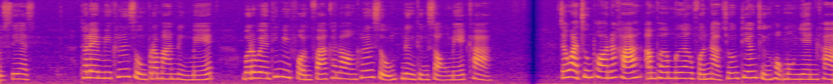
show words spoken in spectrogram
ลเซียส ทะเลมีคลื่นสูงประมาณ 1 เมตร บริเวณที่มีฝนฟ้าขนองคลื่นสูง 1-2 เมตรค่ะ จังหวัดชุมพรนะคะอำเภอเมืองฝนหนักช่วงเที่ยงถึง 6 โมงเย็นค่ะ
